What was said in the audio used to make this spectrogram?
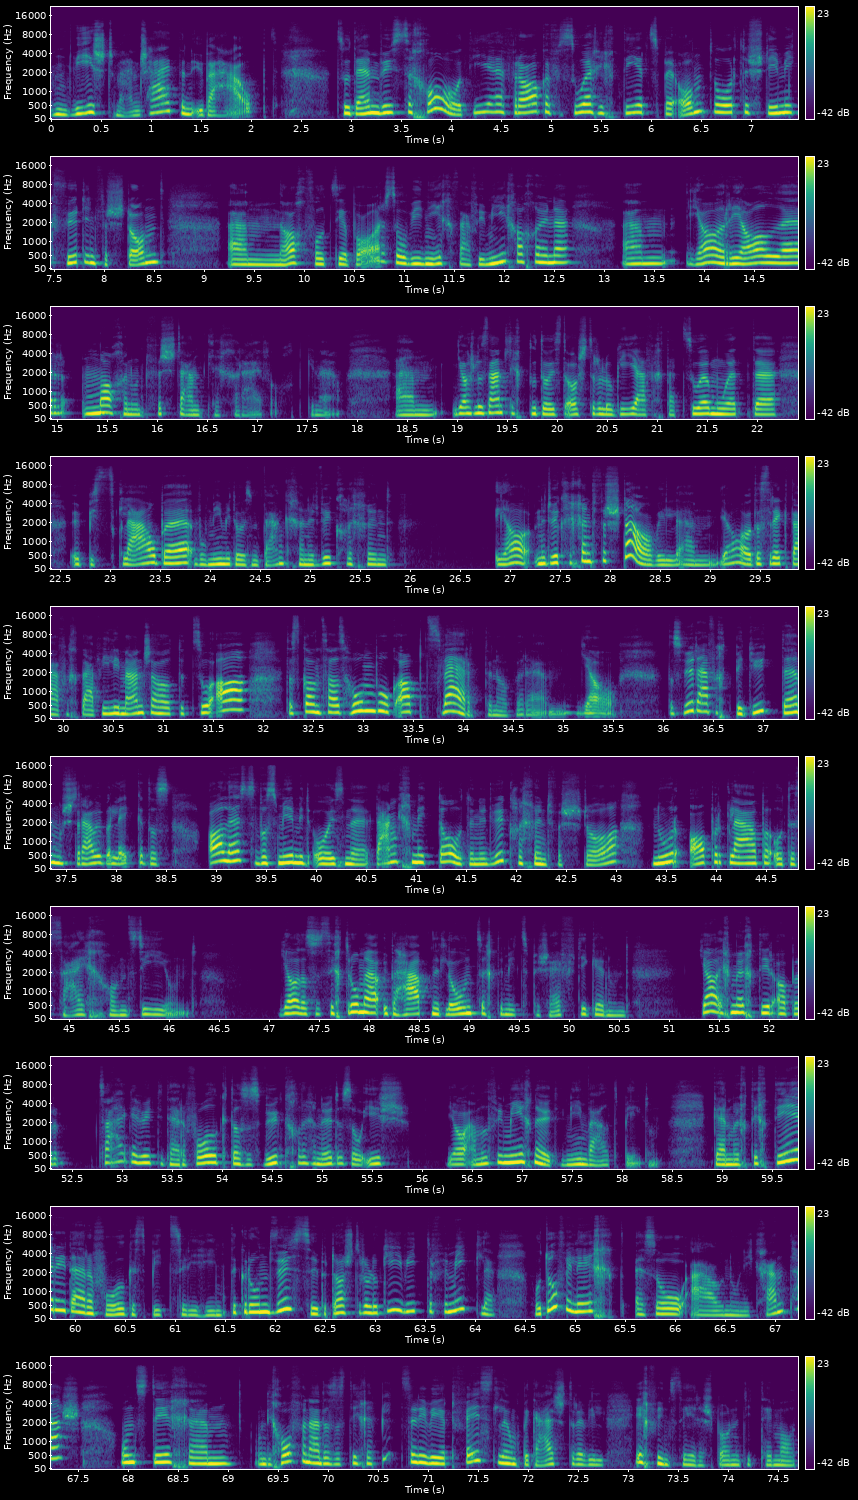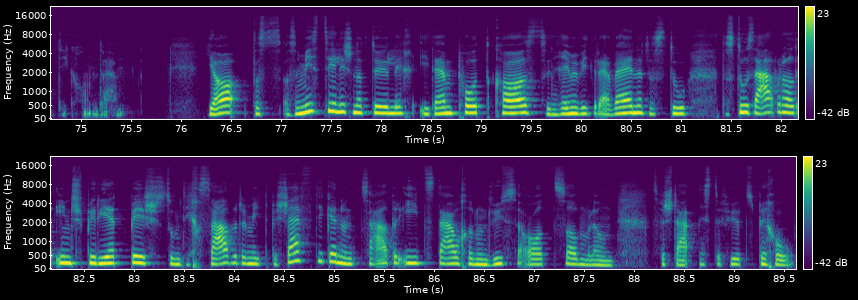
Und wie ist die Menschheit denn überhaupt zu dem Wissen gekommen? Diese Fragen versuche ich dir zu beantworten, stimmig für den Verstand, ähm, nachvollziehbar, so wie ich es auch für mich kann können ähm, ja, realer machen und verständlicher einfach, genau. Ähm, ja, schlussendlich tut uns die Astrologie einfach dazu muten, etwas zu glauben, wo wir mit unserem Denken nicht wirklich können, ja, nicht wirklich können verstehen weil ähm, ja, das regt einfach auch viele Menschen halt dazu an, das Ganze als Humbug abzuwerten, aber ähm, ja, das würde einfach bedeuten, musst du dir auch überlegen, dass alles, was wir mit unseren Denkmethoden nicht wirklich verstehen können, nur Aberglauben oder Seich kann sein. Und ja, dass es sich darum auch überhaupt nicht lohnt, sich damit zu beschäftigen. Und ja, ich möchte dir aber zeigen heute in dieser Folge, dass es wirklich nicht so ist. Ja, einmal für mich nicht, in meinem Weltbild. Und gerne möchte ich dir in dieser Folge ein bisschen Hintergrundwissen über die Astrologie weiter vermitteln, wo du vielleicht so auch noch nicht kennt hast und dich, ähm, und ich hoffe auch, dass es dich ein bisschen wird fesseln und begeistern, weil ich finde es sehr eine spannende Thematik und ähm, ja, das, also mein Ziel ist natürlich in diesem Podcast, und ich immer wieder erwähne, dass du, dass du selber halt inspiriert bist, um dich selber damit zu beschäftigen und selber einzutauchen und Wissen anzusammeln und das Verständnis dafür zu bekommen.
